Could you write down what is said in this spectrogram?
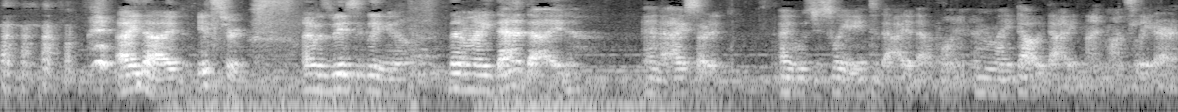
I died. It's true. I was basically, you know, then my dad died, and I started. I was just waiting to die at that point. point, and my dog died nine months later.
